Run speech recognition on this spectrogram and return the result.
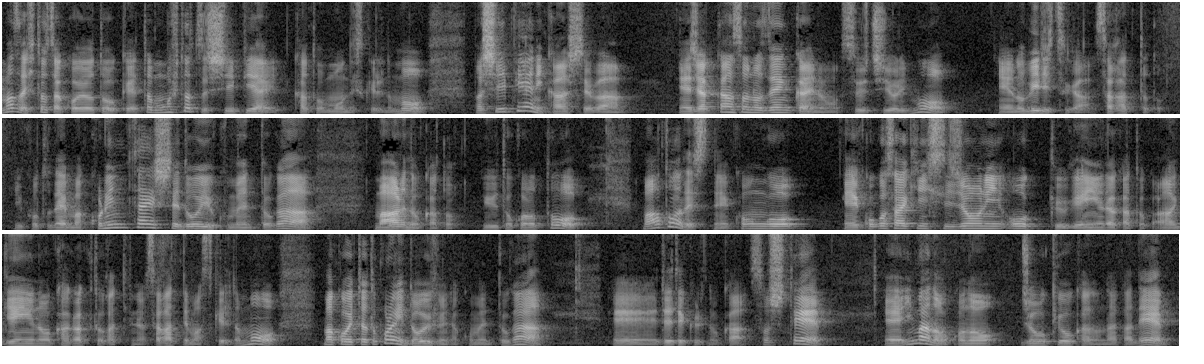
まずは一つは雇用統計ともう一つ CPI かと思うんですけれどもま CPI に関しては若干その前回の数値よりも伸び率が下がったということで、まあ、これに対してどういうコメントがあるのかというところと、まあ、とはですね今後ここ最近非常に大きく原油高とか原油の価格とかっていうのは下がってますけれども、まあ、こういったところにどういうふうなコメントが出てくるのか。そして今のこの状況下の中で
